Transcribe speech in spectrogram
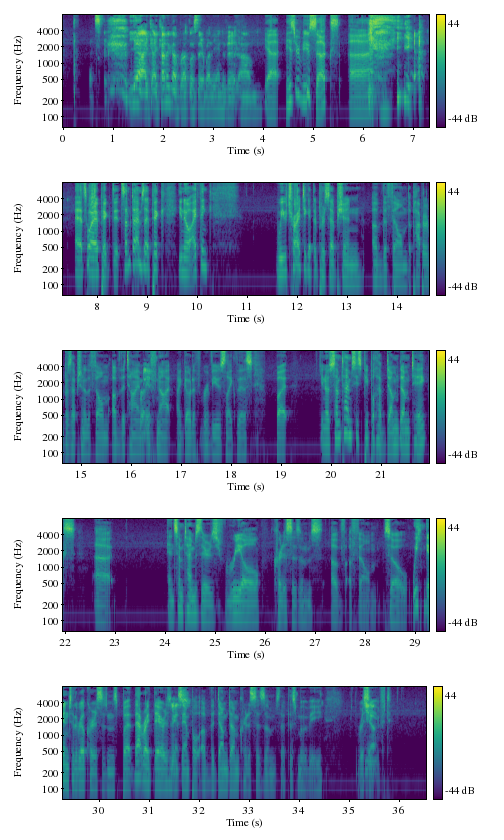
that's yeah, I, I kind of got breathless there by the end of it. Um, Yeah, his review sucks. Uh, yeah, that's why I picked it. Sometimes I pick, you know, I think we tried to get the perception of the film, the popular perception of the film of the time. Right. If not, I go to reviews like this. But you know, sometimes these people have dumb dumb takes, uh, and sometimes there's real criticisms of a film. So we can get into the real criticisms, but that right there is an Yes. example of the dumb dumb criticisms that this movie received.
